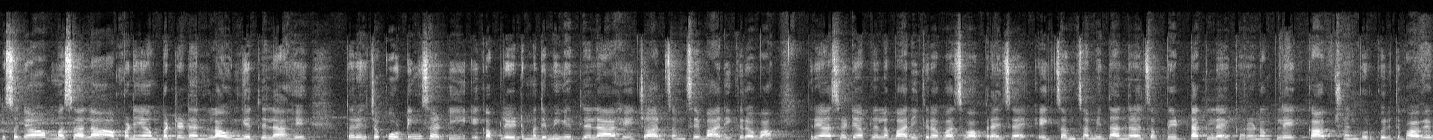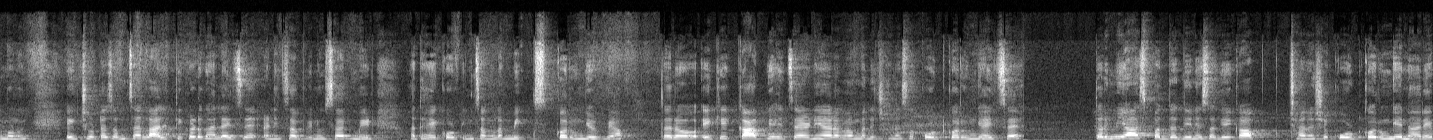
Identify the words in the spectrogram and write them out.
तर सगळा मसाला आपण या बटाट्यानं लावून घेतलेला आहे. तर ह्याच्या कोटिंगसाठी एका प्लेटमध्ये मी घेतलेला आहे चार चमचे बारीक रवा. तर यासाठी आपल्याला बारीक रवाच वापरायचा आहे. एक चमचा मी तांदळाचं पीठ टाकलं आहे कारण आपले काप छान कुरकुरीत व्हावे म्हणून. एक छोटा चमचा लाल तिखट घालायचं आहे आणि चवीनुसार मीठ. आता हे कोटिंग चांगलं मिक्स करून घेऊया. तर एक एक काप घ्यायचा आहे आणि या रव्यामध्ये छान असं कोट करून घ्यायचं आहे तर मी याच पद्धतीने सगळे काप छान असे कोट करून घेणार आहे.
